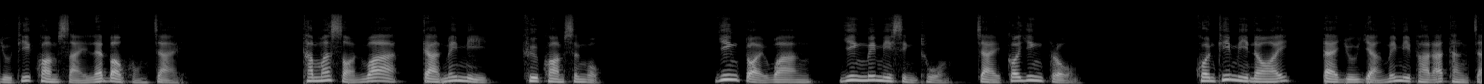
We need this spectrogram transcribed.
อยู่ที่ความใสและเบาของใจ ธรรมะสอนว่าการไม่มีคือความสงบ ยิ่งปล่อยวาง ยิ่งไม่มีสิ่งถ่วง ใจก็ยิ่งโปร่ง คนที่มีน้อย แต่อยู่อย่างไม่มีภาระทางใจ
